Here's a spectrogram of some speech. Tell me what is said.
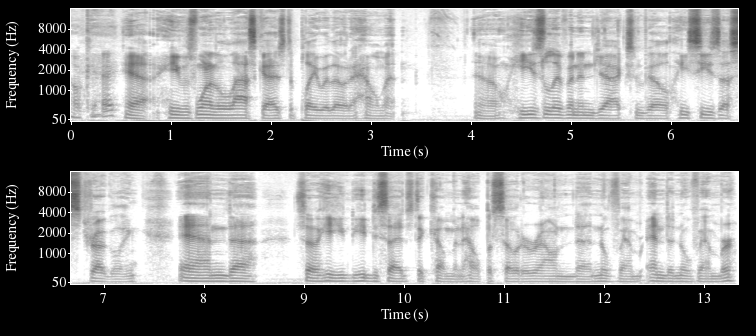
Okay. Yeah, he was one of the last guys to play without a helmet. You know, he's living in Jacksonville. He sees us struggling, and uh, so he he decides to come and help us out around uh, November, end of November.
